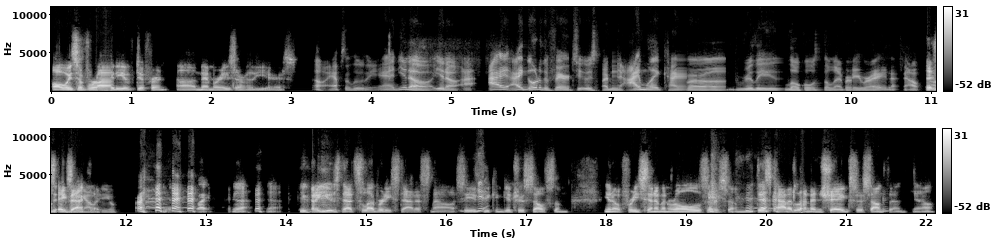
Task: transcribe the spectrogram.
always a variety of different uh, memories over the years. Oh, absolutely. And you know, you know, I, I, I go to the fair too. So I mean, I'm like kind of a really local celebrity, right? I'll, I'll exactly. yeah, right. Yeah. Yeah. You got to use that celebrity status now. See if yeah. you can get yourself some, you know, free cinnamon rolls or some discounted lemon shakes or something. You know.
